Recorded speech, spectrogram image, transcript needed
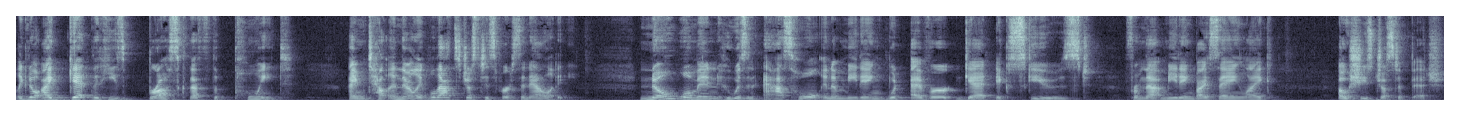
Like, no, I get that he's brusque. That's the point. I'm telling and they're like, "Well, that's just his personality." No woman who was an asshole in a meeting would ever get excused from that meeting by saying like, "Oh, she's just a bitch."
